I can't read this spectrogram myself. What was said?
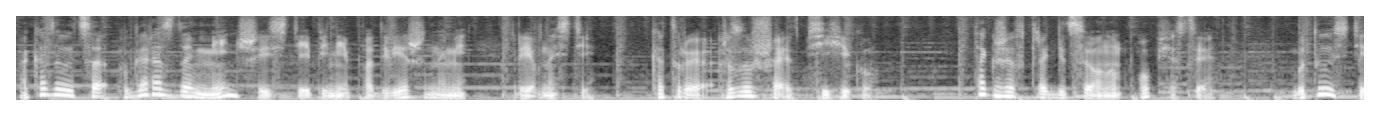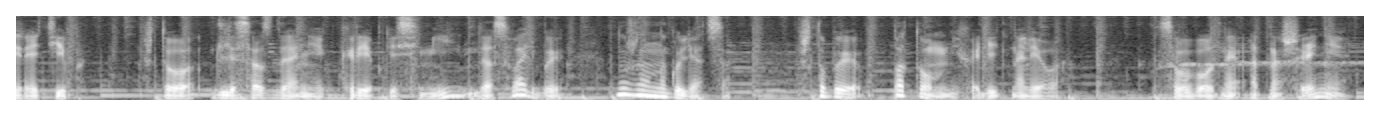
оказываются в гораздо меньшей степени подверженными ревности, которая разрушает психику. Также в традиционном обществе бытует стереотип, что для создания крепкой семьи до свадьбы нужно нагуляться, чтобы потом не ходить налево. Свободные отношения –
